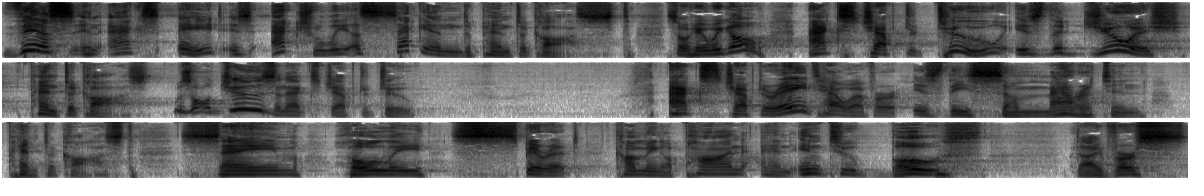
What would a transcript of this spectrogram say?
this in Acts 8 is actually a second Pentecost. So here we go. Acts chapter 2 is the Jewish Pentecost. It was all Jews in Acts chapter 2. Acts chapter 8, however, is the Samaritan Pentecost. Same Holy Spirit coming upon and into both diverse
